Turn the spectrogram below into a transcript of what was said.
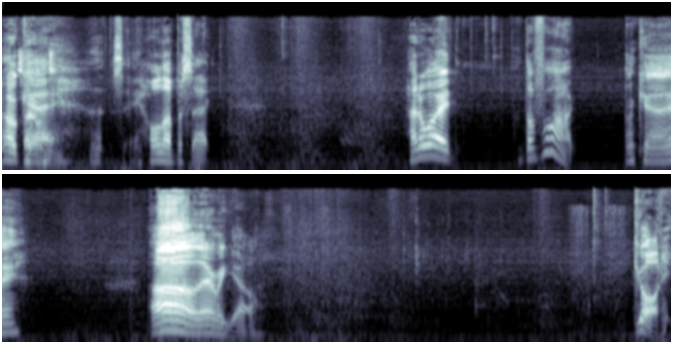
Okay. Silence. Let's see. Hold up a sec. How do I... What the fuck? Okay. Oh, there we go. Got it.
